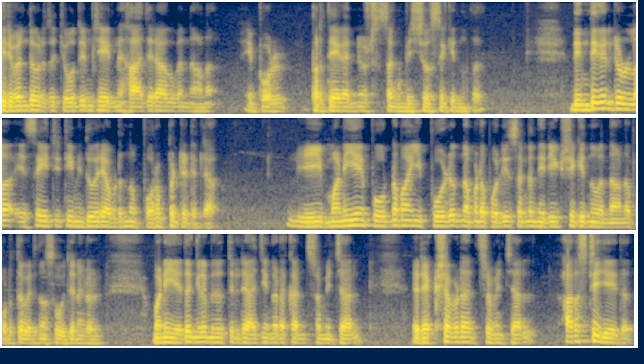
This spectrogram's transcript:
തിരുവനന്തപുരത്ത് ചോദ്യം ചെയ്യലിന് ഹാജരാകുമെന്നാണ് ഇപ്പോൾ പ്രത്യേക അന്വേഷണ സംഘം വിശ്വസിക്കുന്നത്. ദിന്ദിഗലിലുള്ള എസ് ഐ ടി ടീം ഇതുവരെ അവിടുന്ന് പുറപ്പെട്ടിട്ടില്ല. ഈ മണിയെ പൂർണമായി ഇപ്പോഴും നമ്മുടെ പോലീസ് സംഘം നിരീക്ഷിക്കുന്നുവെന്നാണ് പുറത്തു വരുന്ന സൂചനകൾ. മണി ഏതെങ്കിലും വിധത്തിൽ രാജ്യം കടക്കാൻ ശ്രമിച്ചാൽ രക്ഷപ്പെടാൻ ശ്രമിച്ചാൽ അറസ്റ്റ് ചെയ്ത്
